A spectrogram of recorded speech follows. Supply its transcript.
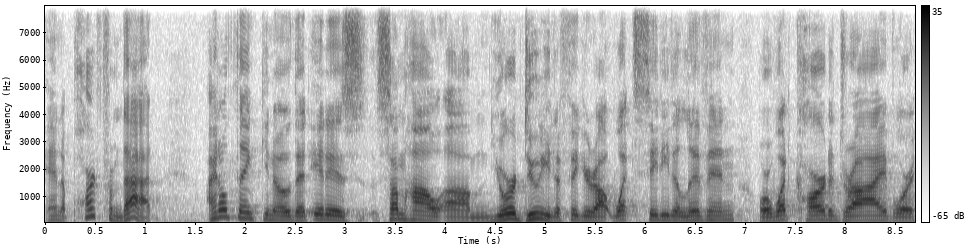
And apart from that, I don't think, you know, that it is somehow um, your duty to figure out what city to live in or what car to drive. Or,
